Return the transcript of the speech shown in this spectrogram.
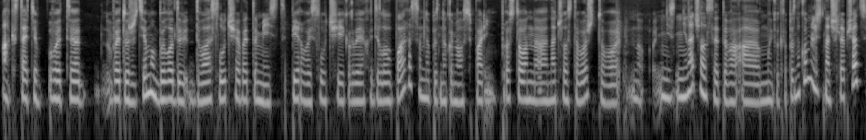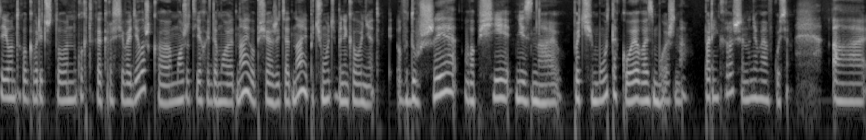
А, кстати, вот э, в эту же тему было два случая в этом месяце. Первый случай, когда я ходила в бар, со мной познакомился парень. Просто он э, начал с того, что... Ну, не, не начал с этого, а мы как-то познакомились, начали общаться, и он такой говорит, что ну как такая красивая девушка может ехать домой одна и вообще жить одна, и почему у тебя никого нет? В душе вообще не знаю, почему такое возможно. Парень хороший, но не в моем вкусе. А,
